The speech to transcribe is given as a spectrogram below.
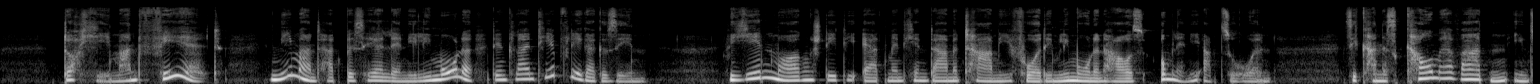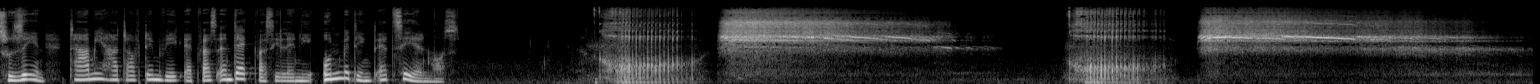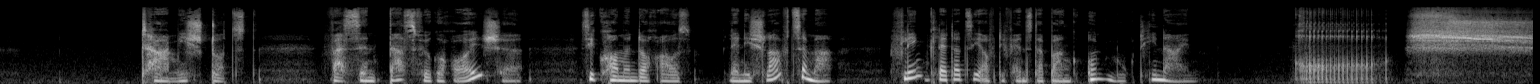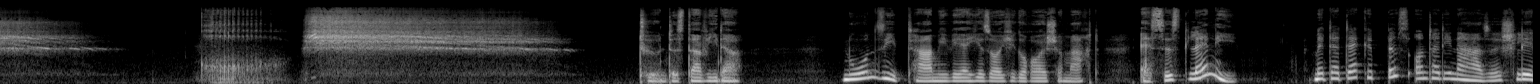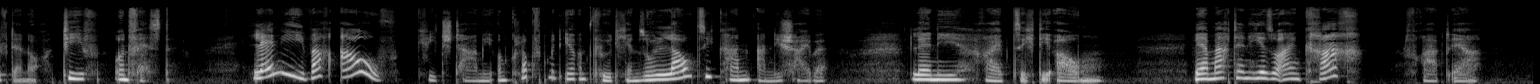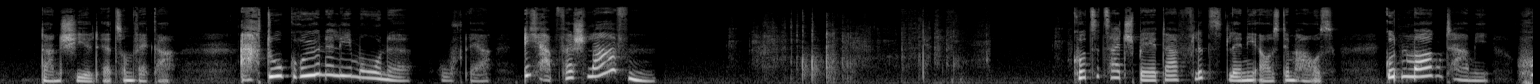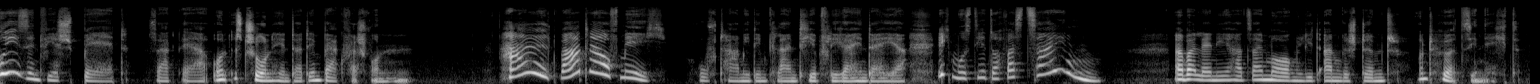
Doch jemand fehlt. Niemand hat bisher Lenny Limone, den kleinen Tierpfleger, gesehen. Wie jeden Morgen steht die Erdmännchendame Tami vor dem Limonenhaus, um Lenny abzuholen. Sie kann es kaum erwarten, ihn zu sehen. Tami hat auf dem Weg etwas entdeckt, was sie Lenny unbedingt erzählen muss. Tami stutzt. Was sind das für Geräusche? Sie kommen doch aus Lennys Schlafzimmer. Flink klettert sie auf die Fensterbank und lugt hinein. tönt es da wieder. Nun sieht Tami, wer hier solche Geräusche macht. Es ist Lenny. Mit der Decke bis unter die Nase schläft er noch, tief und fest. Lenny, wach auf! Quietscht Tami und klopft mit ihren Pfötchen so laut sie kann an die Scheibe. Lenny reibt sich die Augen. Wer macht denn hier so einen Krach? fragt er. Dann schielt er zum Wecker. Ach du grüne Limone, ruft er. Ich hab verschlafen. Kurze Zeit später flitzt Lenny aus dem Haus. Guten Morgen, Tami. Hui, sind wir spät sagt er und ist schon hinter dem Berg verschwunden. Halt, warte auf mich, ruft Tami dem kleinen Tierpfleger hinterher. Ich muss dir doch was zeigen. Aber Lenny hat sein Morgenlied angestimmt und hört sie nicht.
